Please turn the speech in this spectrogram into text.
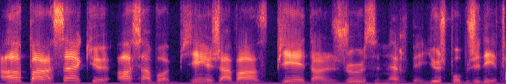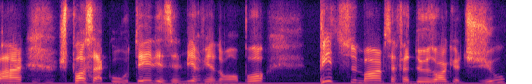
en pensant que ah, ça va bien, j'avance bien dans le jeu, c'est merveilleux, je suis pas obligé de les faire, je passe à côté, les ennemis ne reviendront pas, puis tu meurs, puis ça fait deux heures que tu joues.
